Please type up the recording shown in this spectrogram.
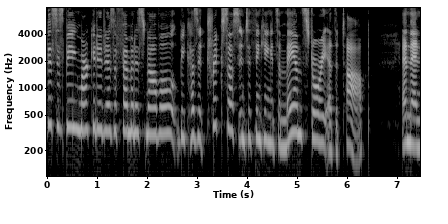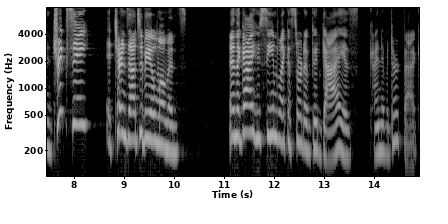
this is being marketed as a feminist novel because it tricks us into thinking it's a man's story at the top and then tricksy, it turns out to be a woman's. And the guy who seemed like a sort of good guy is kind of a dirtbag.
